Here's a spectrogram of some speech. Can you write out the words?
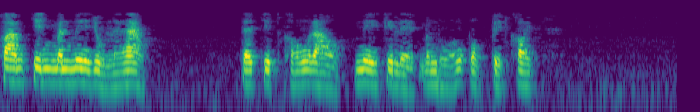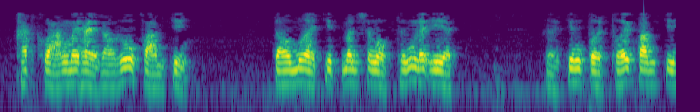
ความจริงมันมีอยู่แล้ว แต่จิตของเรามีกิเลสมันหวงปกปิดคอย ขัดขวางไม่ให้เรารู้ความจริง ต่อเมื่อจิตมันสงบถึงละเอียด จึงเปิดเผยความจริง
